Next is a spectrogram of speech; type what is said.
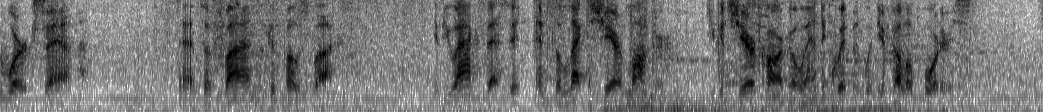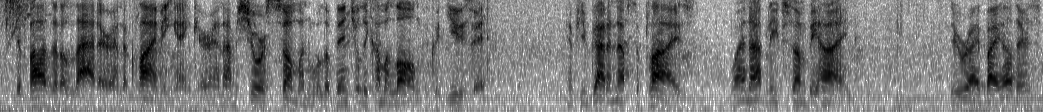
Good work, Sam. That's a fine-looking post box. If you access it and select Share Locker, you can share cargo and equipment with your fellow porters. Deposit a ladder and a climbing anchor, and I'm sure someone will eventually come along who could use it. If you've got enough supplies, why not leave some behind? Do right by others,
